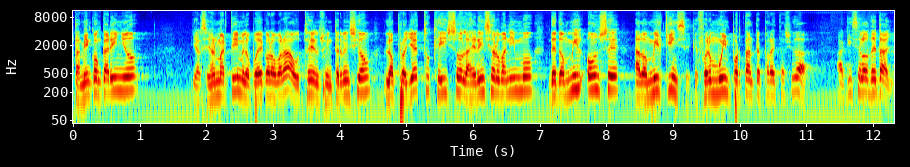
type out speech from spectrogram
también con cariño, y al señor Martín me lo puede corroborar a usted en su intervención, los proyectos que hizo la gerencia de urbanismo de 2011 a 2015, que fueron muy importantes para esta ciudad. Aquí se los detallo.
